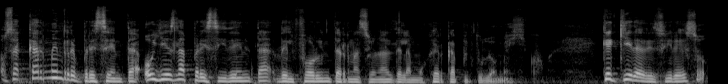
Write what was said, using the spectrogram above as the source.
o sea, Carmen representa, hoy es la presidenta del Foro Internacional de la Mujer Capítulo México. ¿Qué quiere decir eso?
